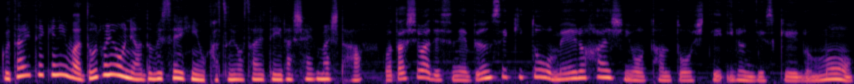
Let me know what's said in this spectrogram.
具体的にはどのように Adobe 製品を活用されていらっしゃいました？私はですね、分析とメール配信を担当しているんですけれども、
